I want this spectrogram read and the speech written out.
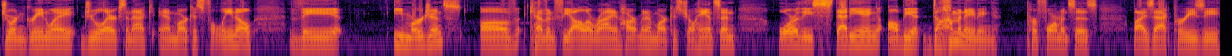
Jordan Greenway, Joel Eriksson Ek, and Marcus Foligno, the emergence of Kevin Fiala, Ryan Hartman, and Marcus Johansson, or the steadying, albeit dominating performances by Zach Parise,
